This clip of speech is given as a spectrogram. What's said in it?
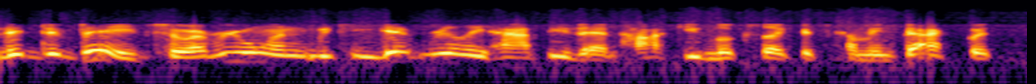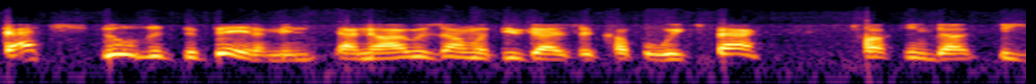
the debate. So everyone, we can get really happy that hockey looks like it's coming back, but that's still the debate. I mean, I know I was on with you guys a couple weeks back talking about the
